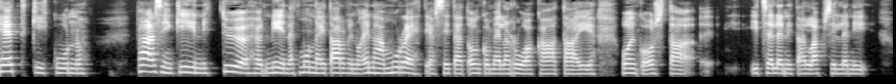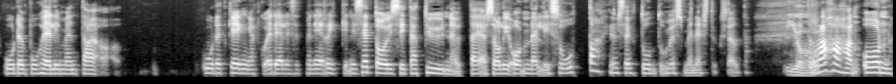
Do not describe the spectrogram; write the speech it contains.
hetki, kun pääsin kiinni työhön niin, että mun ei tarvinnut enää murehtia sitä, että onko meillä ruokaa tai voinko ostaa itselleni tai lapsilleni uuden puhelimen tai uudet kengät, kun edelliset menee rikki, niin se toi sitä tyyneyttä ja se oli onnellisuutta ja se tuntui myös menestykseltä. Joo. Että rahahan on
